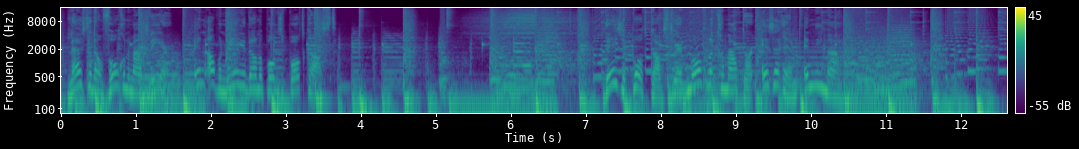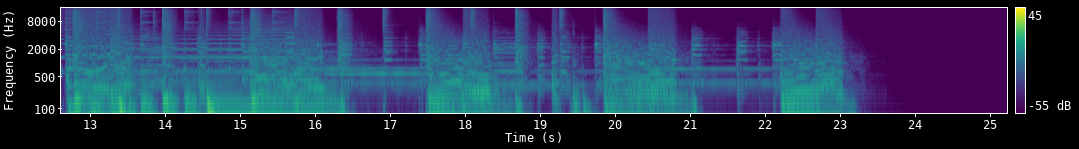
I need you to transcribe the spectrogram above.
Luister dan volgende maand weer en abonneer je dan op onze podcast. Deze podcast werd mogelijk gemaakt door SRM en Nima.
